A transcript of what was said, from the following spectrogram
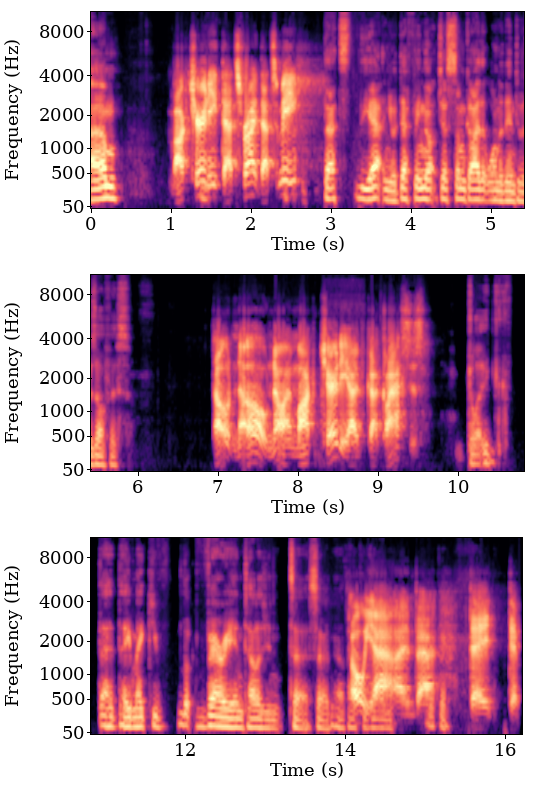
Um, Mark Cerny. That's right. That's me. that's yeah, and you're definitely not just some guy that wandered into his office. Oh no, no. I'm Mark Cerny. I've got glasses. Gl- They, make you look very intelligent, uh, sir. No, Oh very yeah, and uh, Okay. they they're,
